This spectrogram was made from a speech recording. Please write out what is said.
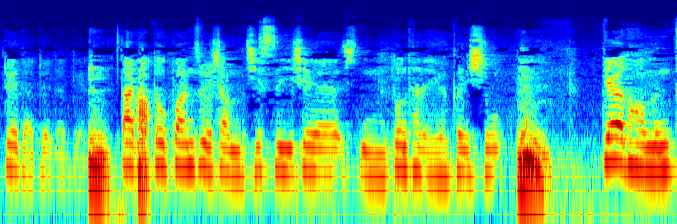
对的，对的，对。嗯，大家多关注一下我们及时一些嗯动态的一个更新。嗯，第二的话，我们在。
